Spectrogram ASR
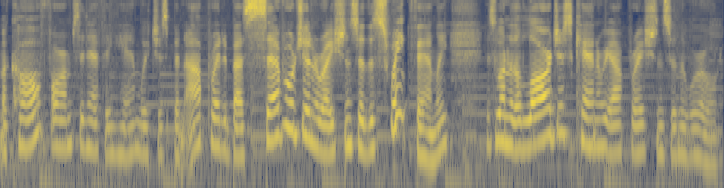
McCall Farms in Effingham, which has been operated by several generations of the Swink family, is one of the largest cannery operations in the world.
